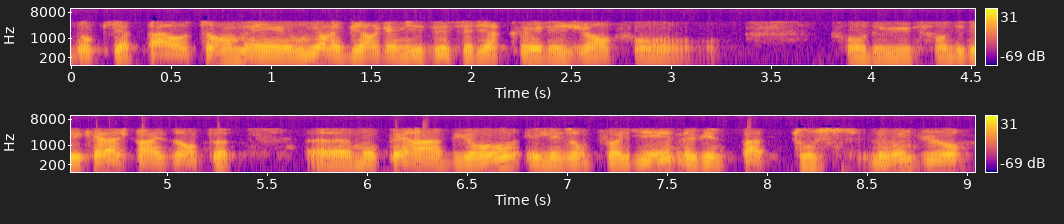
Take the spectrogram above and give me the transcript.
Donc il n'y a pas autant, mais oui, on est bien organisé, c'est-à-dire que les gens font, font, du, font du décalage. Par exemple, euh, mon père a un bureau et les employés ne viennent pas tous le même jour,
